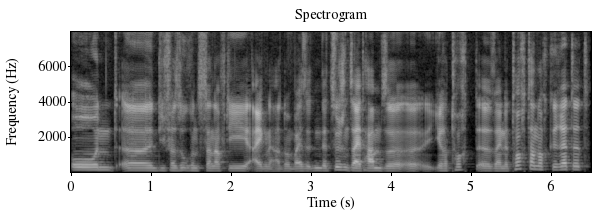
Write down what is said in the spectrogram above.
Und äh, die versuchen es dann auf die eigene Art und Weise. In der Zwischenzeit haben sie äh, ihre Tochter, äh, seine Tochter noch gerettet.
